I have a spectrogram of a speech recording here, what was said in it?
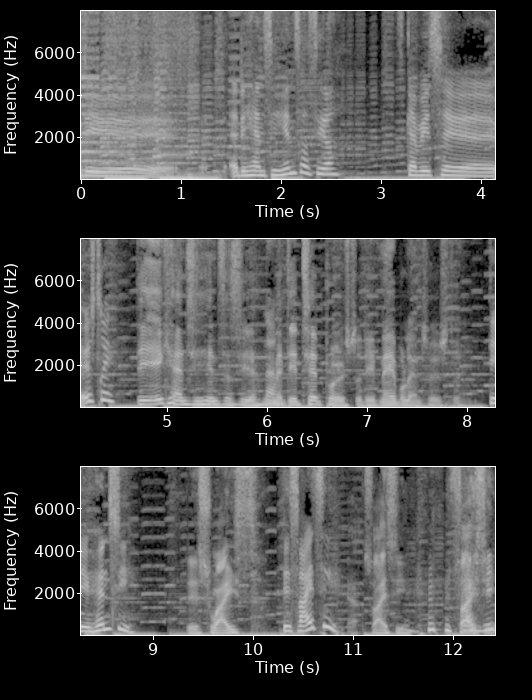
Er det, er det Hansi Hinser, siger? Skal vi til Østrig? Det er ikke Hansi Hinter, siger, Nå. men det er tæt på Østrig. Det er et naboland til Østrig. Det er Hønsi. Det er Schweiz. Det er Schweizi. Ja, Schweizi. Schweizi.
